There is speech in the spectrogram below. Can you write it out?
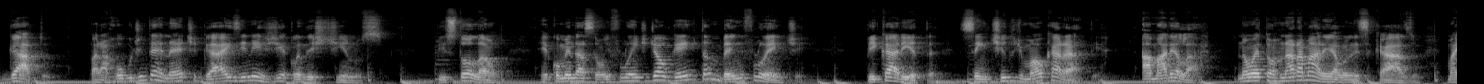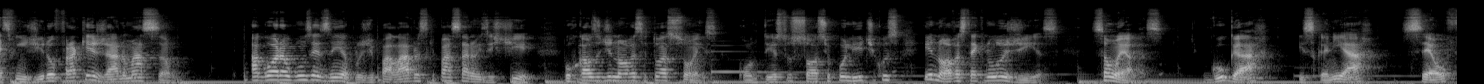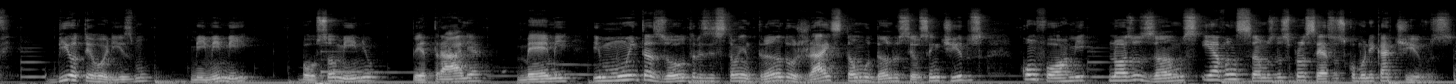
Gato para roubo de internet, gás e energia clandestinos. Pistolão, recomendação influente de alguém também influente. Picareta, sentido de mau caráter. Amarelar, não é tornar amarelo nesse caso, mas fingir ou fraquejar numa ação. Agora, alguns exemplos de palavras que passaram a existir por causa de novas situações, contextos sociopolíticos e novas tecnologias. São elas: Gugar, escanear, selfie, bioterrorismo, mimimi, bolsomínio, petralha, meme e muitas outras estão entrando ou já estão mudando seus sentidos conforme nós usamos e avançamos nos processos comunicativos.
